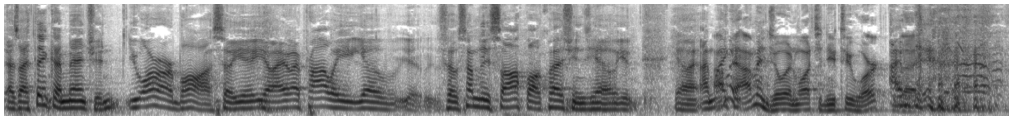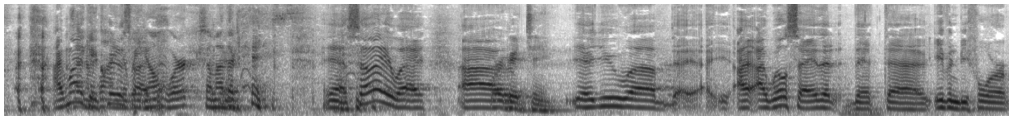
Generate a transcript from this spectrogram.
as I think I mentioned, you are our boss. So you, you know, I, I probably, you know, so some of these softball questions, you know, you, you know, I might, I'm, get, I'm enjoying watching you two work today. I might get Implying that criticized. We don't work some other days. Yeah. So anyway, uh, We're a good team. Yeah, you. Uh, I, I will say that that uh, even before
